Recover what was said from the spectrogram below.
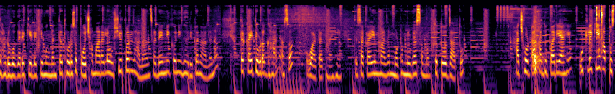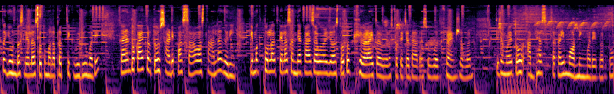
झाडू वगैरे केलं की मग नंतर थोडंसं पोछा मारायला उशीर पण झाला आणि सडनली कोणी घरी पण आलं ना तर काही तेवढं घाण असं वाटत नाही. तर सकाळी माझा मोठा मुलगा समजतो तो जातो. हा छोटा हा दुपारी आहे? उठलं की हा पुस्तक घेऊन बसलेला असतो तुम्हाला प्रत्येक व्हिडिओमध्ये. कारण तो काय करतो साडेपाच सहा वाजता आलं घरी की मग तोला त्याला संध्याकाळचा वेळ जो असतो तो खेळायचा वेळ असतो त्याच्या दादासोबत फ्रेंडसोबत त्याच्यामुळे तो अभ्यास सकाळी मॉर्निंगमध्ये करतो.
